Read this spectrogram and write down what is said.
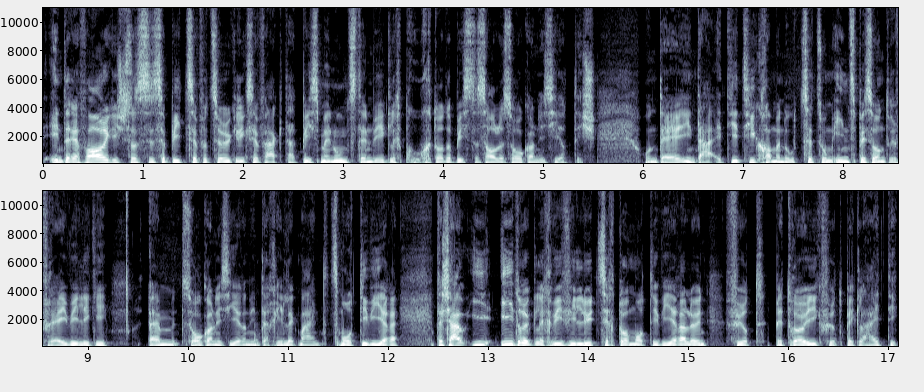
In der Erfahrung ist, dass es ein bisschen Verzögerungseffekt hat, bis man uns dann wirklich braucht oder bis das alles organisiert ist. Und äh, in der, die Zeit kann man nutzen, um insbesondere Freiwillige ähm, zu organisieren in der Kirchengemeinde, zu motivieren. Das ist auch eindrücklich, wie viele Leute sich hier motivieren lassen für die Betreuung, für die Begleitung.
